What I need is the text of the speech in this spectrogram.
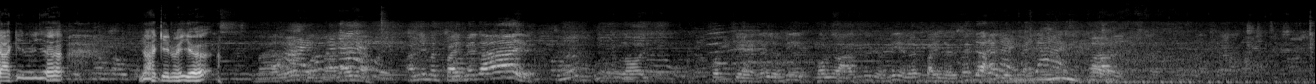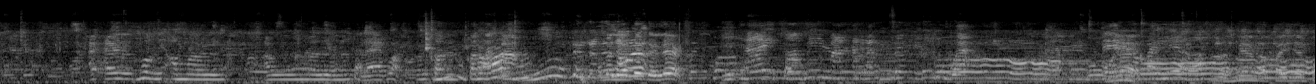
ยายกินไม่เยอะ ยายกินไม่เยอะมาเลยคนมาได้เนี่ยอันนี้มันไปไม่ได้รอ คนแก่ก็อยู่นี่ คนหลานก็อยู่นี่เลยไปไหนไม่ได้ไม่ได้ไอ้ไอ้พวกนี้เอามาเอามาเรียนตั้งแต่แรกว่ะตอนตอนนั้นอะมาเรียนตั้งแต่แรกไม่ใช่ตอนที่มาครั้งนั้นไม่รู้อะแม่ไปเนี่ยเหรอแม่มาไปเรียนป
